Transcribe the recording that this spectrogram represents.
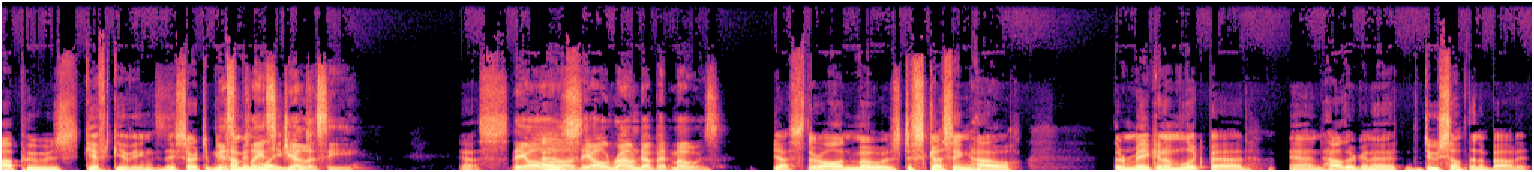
apu's gift giving they start to become Misplaced enlightened jealousy. yes They all uh, they all round up at Moe's. Yes they're all in moe's discussing how they're making them look bad and how they're gonna do something about it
